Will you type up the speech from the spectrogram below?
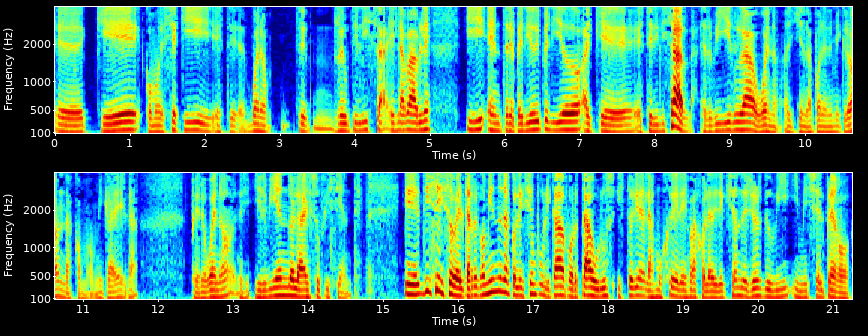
eh, que, como decía aquí, este, bueno, se reutiliza, es lavable y entre periodo y periodo hay que esterilizarla, hervirla, o bueno, hay quien la pone en el microondas como Micaela, pero bueno, hirviéndola es suficiente. Eh, dice Isobel, te recomiendo una colección publicada por Taurus, Historia de las Mujeres, bajo la dirección de Georges Duby y Michel Perrault.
